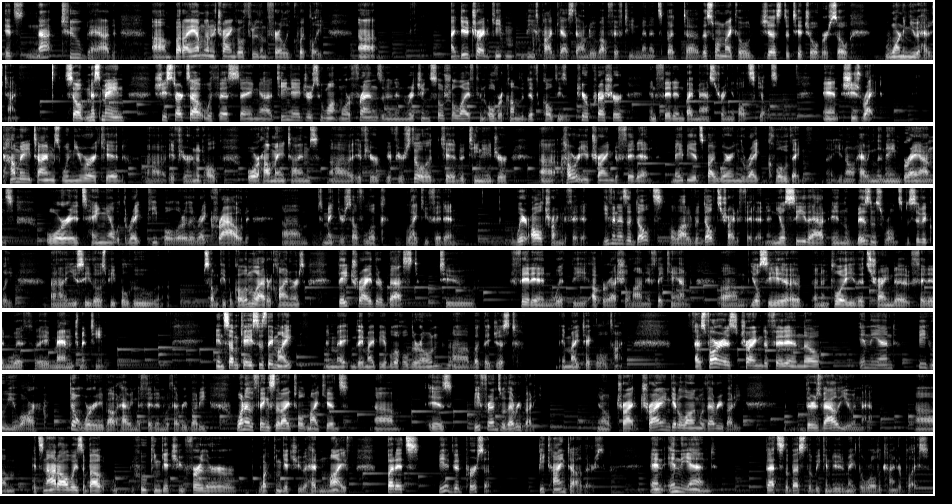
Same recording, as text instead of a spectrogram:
it's not too bad um, but i am going to try and go through them fairly quickly uh, I do try to keep these podcasts down to about 15 minutes, but uh, this one might go just a titch over. So, warning you ahead of time. So, Miss Mayne, she starts out with this saying uh, Teenagers who want more friends and an enriching social life can overcome the difficulties of peer pressure and fit in by mastering adult skills. And she's right. How many times when you were a kid, uh, if you're an adult, or how many times uh, if you're if you're still a kid, a teenager, uh, how are you trying to fit in? Maybe it's by wearing the right clothing, uh, you know, having the name brands, or it's hanging out with the right people or the right crowd um, to make yourself look like you fit in. We're all trying to fit in. Even as adults, a lot of adults try to fit in. And you'll see that in the business world specifically. Uh, you see those people who, some people call them ladder climbers, they try their best to fit in with the upper echelon if they can. Um, you'll see a, an employee that's trying to fit in with a management team in some cases, they might. May, they might be able to hold their own, uh, but they just, it might take a little time. As far as trying to fit in, though, in the end, be who you are. Don't worry about having to fit in with everybody. One of the things that I told my kids um, is be friends with everybody. You know, try try and get along with everybody. There's value in that. Um, it's not always about who can get you further or what can get you ahead in life, but it's be a good person, be kind to others. And in the end, that's the best that we can do to make the world a kinder place.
